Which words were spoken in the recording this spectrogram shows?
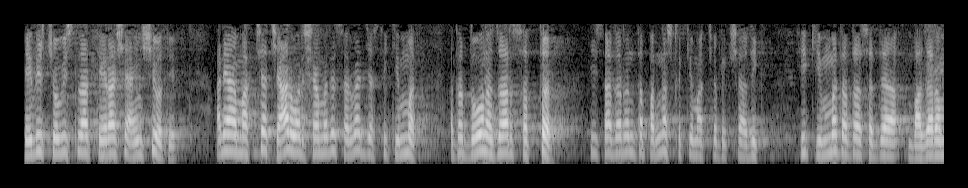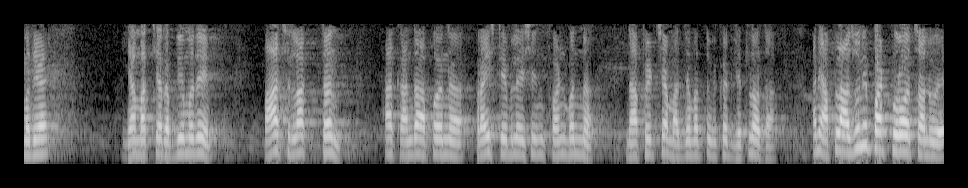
तेवीस चोवीसला तेराशे ऐंशी होते. आणि मागच्या चार वर्षामध्ये सर्वात जास्त किंमत आता दोन हजार सत्तर ही साधारणतः पन्नास टक्के मागच्यापेक्षा अधिक. ही किंमत आता सध्या बाजारामध्ये आहे. या मागच्या रब्बीमध्ये पाच लाख टन हा कांदा आपण प्राईस स्टेबिलायझेशन फंडमधनं नाफेडच्या माध्यमातून विकत घेतला होता. आणि आपला अजूनही पाठपुरावा चालू आहे.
